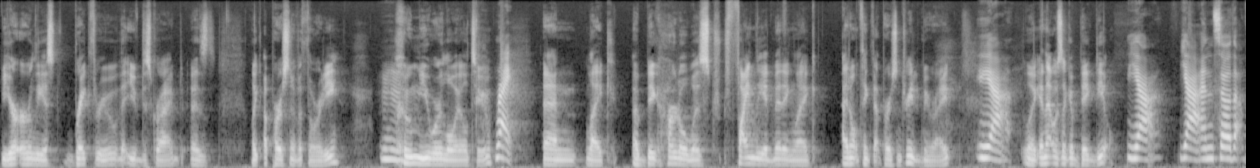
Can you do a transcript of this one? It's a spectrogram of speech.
your earliest breakthrough that you've described as like a person of authority Mm-hmm. whom you were loyal to. Right. And like a big hurdle was tr- finally admitting, like, I don't think that person treated me right. Yeah. Like, and that was like a big deal. Yeah. Yeah. And so that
